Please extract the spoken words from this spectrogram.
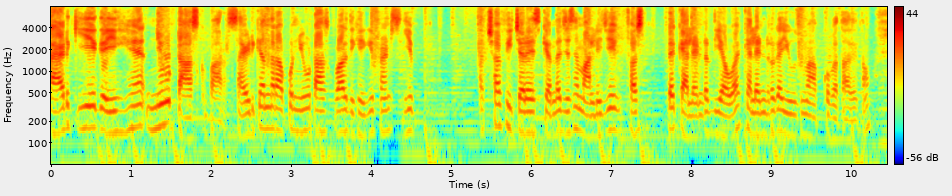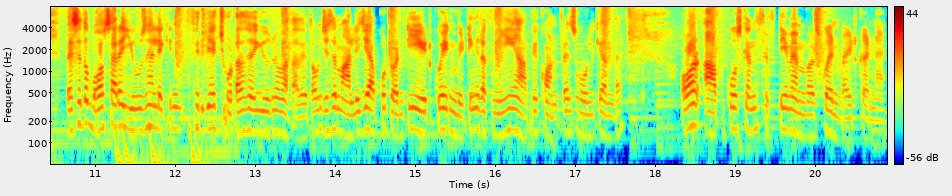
ऐड किए गई हैं न्यू टास्क बार साइड के अंदर आपको न्यू टास्क बार दिखेगी फ्रेंड्स ये अच्छा फीचर है इसके अंदर। जैसे मान लीजिए फ़र्स्ट पे कैलेंडर दिया हुआ है। कैलेंडर का यूज़ मैं आपको बता देता हूँ। वैसे तो बहुत सारे यूज़ हैं, लेकिन फिर भी एक छोटा सा यूज़ मैं बता देता हूँ। जैसे मान लीजिए, आपको 28 को एक मीटिंग रखनी है आपके कॉन्फ्रेंस हॉल के अंदर। और आपको उसके अंदर 50 मेंबर्स को इनवाइट करना है।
